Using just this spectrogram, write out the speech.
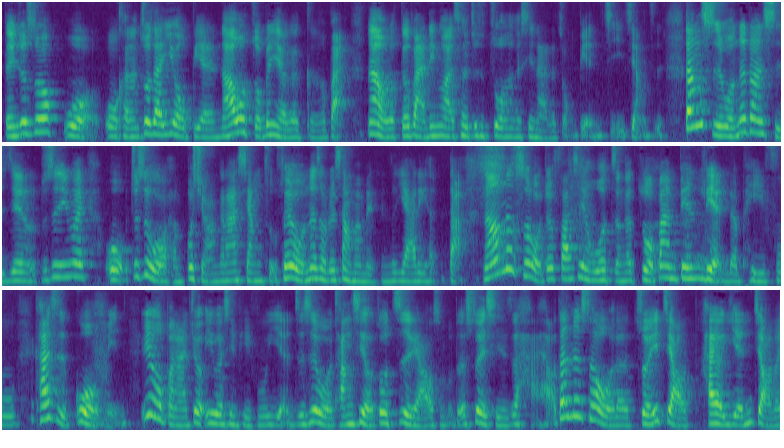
等于就是说我我可能坐在右边，然后我左边有一个隔板，那我的隔板另外一侧就是坐那个新来的总编辑这样子。当时我那段时间，就是因为我就是我很不喜欢跟他相处，所以我那时候就上班每天都压力很大。然后那时候我就发现我整个左半边脸的皮肤开始过敏，因为我本来就有异位性皮肤炎，只是我长期有做治疗什么的，所以其实是还好。但那时候我的嘴角还有眼角的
